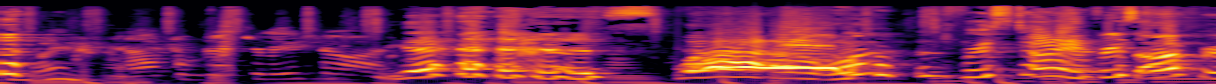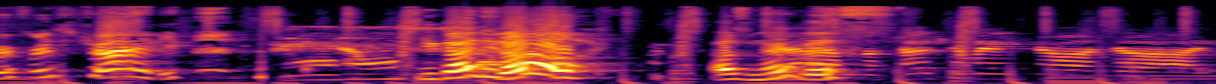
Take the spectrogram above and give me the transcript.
Yeah, congratulations. Yes! Wow! This is first time, first offer, first try. Mhm. You got it all. I was nervous. Congratulations, guys.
